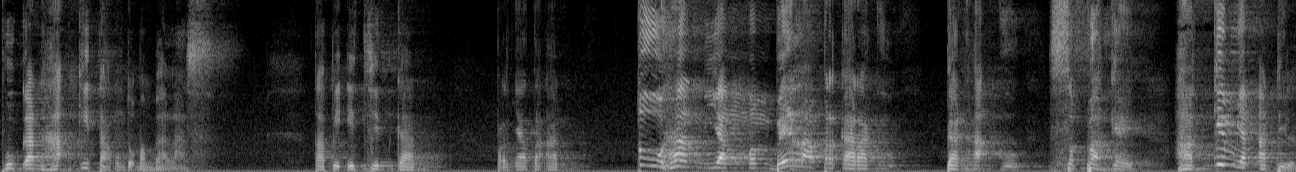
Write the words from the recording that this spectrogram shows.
Bukan hak kita untuk membalas, tapi izinkan pernyataan Tuhan yang membela perkaraku dan hakku sebagai hakim yang adil.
